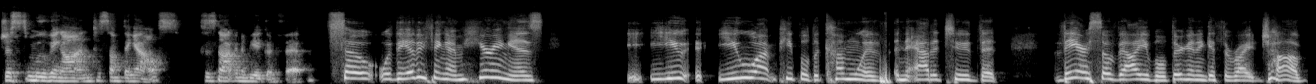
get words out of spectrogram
just moving on to something else because it's not going to be a good fit. So, well, the other thing I'm hearing is you you want people to come with an attitude that they are so valuable they're going to get the right job.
